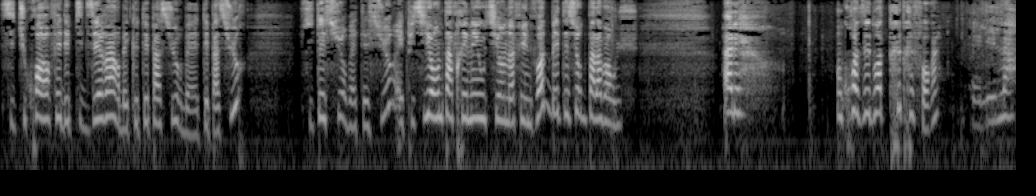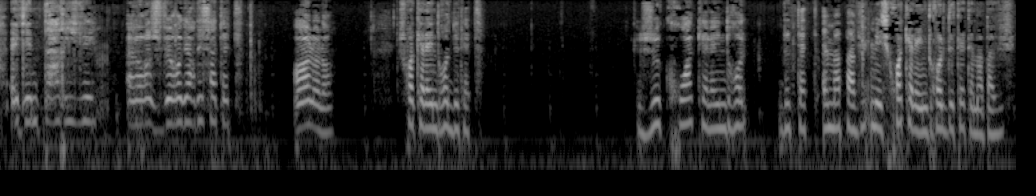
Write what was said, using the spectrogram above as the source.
si tu crois avoir fait des petites erreurs, ben, que t'es pas sûr, ben, t'es pas sûr. Si t'es sûr, ben, t'es sûr. Et puis, si on t'a freiné ou si on a fait une faute, ben, t'es sûr de pas l'avoir eu. Allez. On croise les doigts très, très fort, hein. Elle est là. Elle vient d'arriver. Alors, je vais regarder sa tête. Oh là là. Je crois qu'elle a une drôle de tête. Je crois qu'elle a une drôle de tête. Elle m'a pas vue. Mais je crois qu'elle a une drôle de tête. Elle m'a pas vue.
